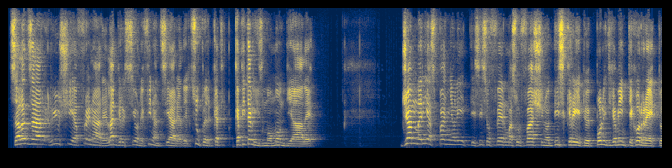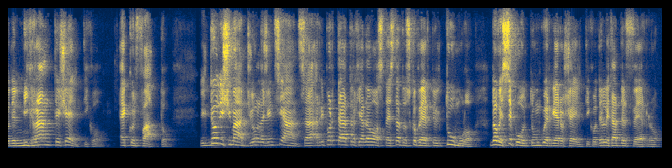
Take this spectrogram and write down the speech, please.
Salazar riuscì a frenare l'aggressione finanziaria del supercapitalismo mondiale. Gianmaria Spagnoletti si sofferma sul fascino discreto e politicamente corretto del migrante celtico. Ecco il fatto. Il 12 maggio l'agenzia ANSA ha riportato che ad Aosta è stato scoperto il tumulo dove è sepolto un guerriero celtico dell'età del ferro.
